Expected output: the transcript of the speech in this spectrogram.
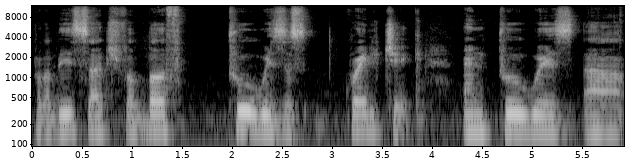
probably search for both poo with the quail chick and poo with uh,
